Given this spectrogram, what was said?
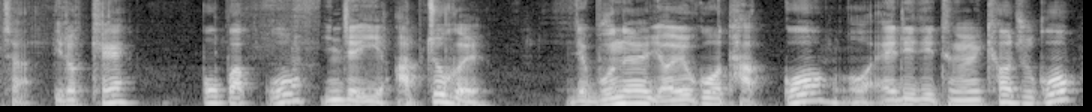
자 이렇게 뽑았고 이제 이 앞쪽을 이제 문을 열고 닫고 어, LED 등을 켜주고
